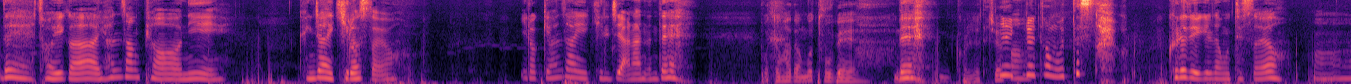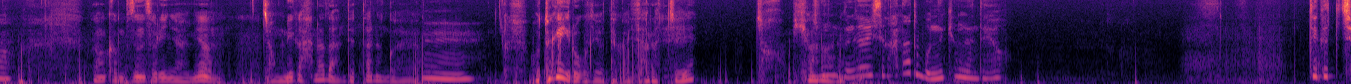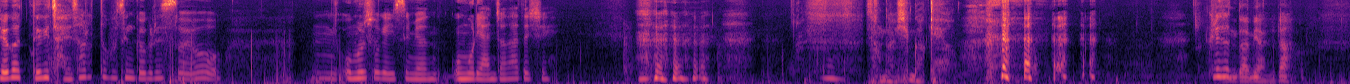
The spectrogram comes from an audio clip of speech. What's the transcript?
네, 저희가 현상편이 굉장히 길었어요. 이렇게 현상이 길지 않았는데 보통 하던 거 두 배 네. 걸렸죠? 얘기를 다 못했어요. 그래도 얘기를 다 못했어요. 어, 그러니까 무슨 소리냐면 정리가 하나도 안 됐다는 거예요. 음, 어떻게 이러고 여태까지 살았지? 참 희한하네. 문자일 씨가 하나도 못 느꼈는데요. 되게 제가 되게 잘 살았다고 생각을 했어요. 음, 우물 속에 있으면 우물이 안전하듯이. 상당히 심각해요. 그래서 농담이 아니라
